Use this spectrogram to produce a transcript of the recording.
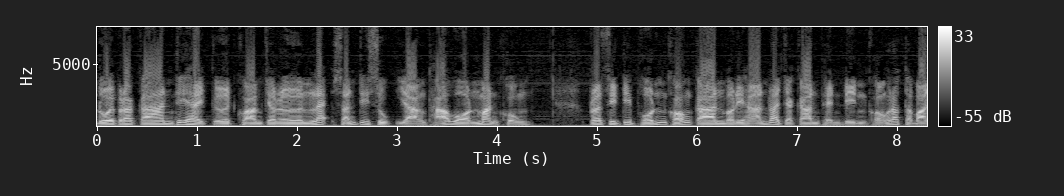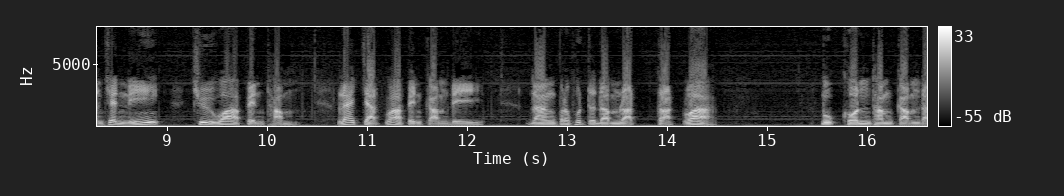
โดยประการที่ให้เกิดความเจริญและสันติสุขอย่างถาวรมั่นคง ประสิทธิผลของการบริหารราชการแผ่นดินของรัฐบาลเช่นนี้ ชื่อว่าเป็นธรรม และจัดว่าเป็นกรรมดี ดังพระพุทธดำรัสตรัสว่า บุคคลทำกรรมใด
